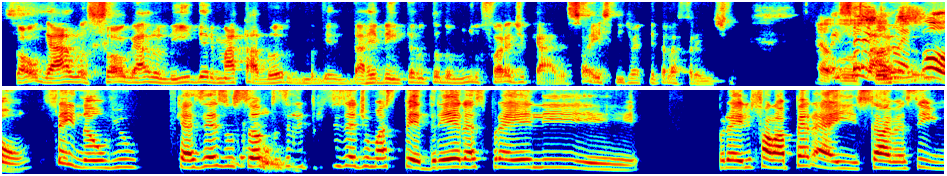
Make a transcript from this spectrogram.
Só o Galo, só o Galo líder, matador, arrebentando todo mundo fora de casa. Só isso que a gente vai ter pela frente. É, Mas Santos... não é bom? Sei não, viu? Que às vezes o Santos ele precisa de umas pedreiras para ele para ele falar, peraí, sabe assim,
